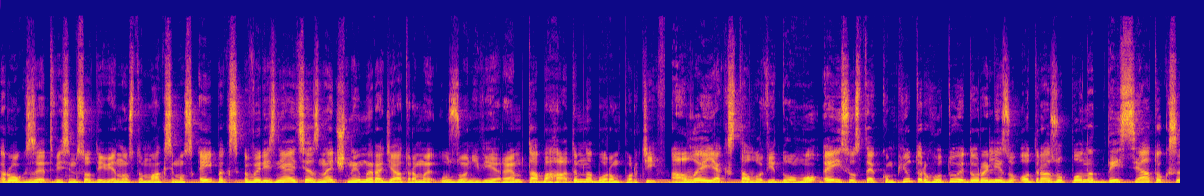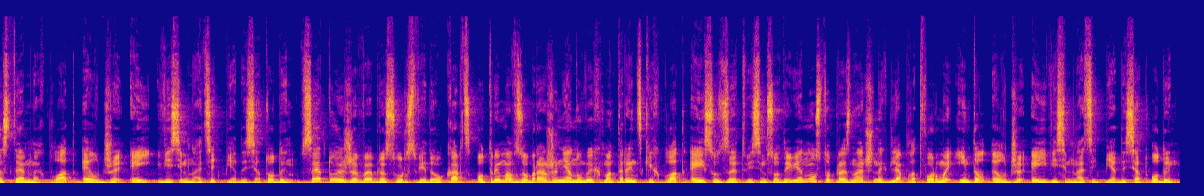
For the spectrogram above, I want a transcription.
ROG Z890 Maximus Apex вирізняється значними радіаторами у зоні VRM та багатим набором портів. Але як стало відомо, Asus Tech Computer готує до релізу одразу понад десяток системних плат LGA 1851. Все той же веб-ресурс VideoCards отримав зображення нових материнських плат Asus Z890, призначених для платформи Intel LGA 1851.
